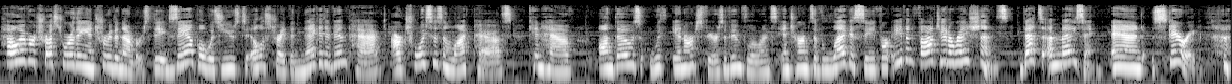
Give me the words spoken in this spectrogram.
However trustworthy and true the numbers, the example was used to illustrate the negative impact our choices and life paths can have on those within our spheres of influence in terms of legacy for even five generations. That's amazing and scary.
